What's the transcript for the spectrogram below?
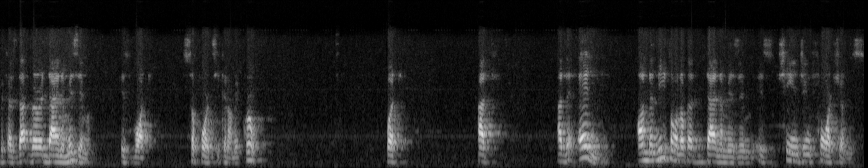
because that very dynamism is what supports economic growth. But at at the end, underneath all of that dynamism is changing fortunes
